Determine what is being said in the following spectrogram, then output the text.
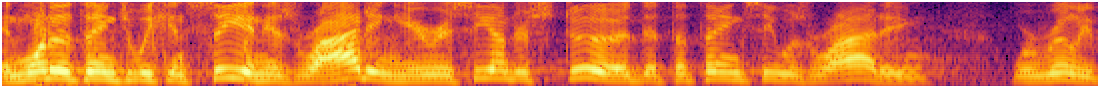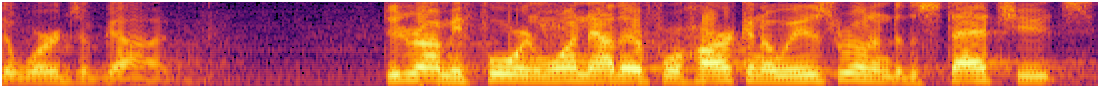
and one of the things we can see in his writing here is he understood that the things he was writing were really the words of God. Deuteronomy 4 and 1 Now therefore hearken, O Israel, unto the statutes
